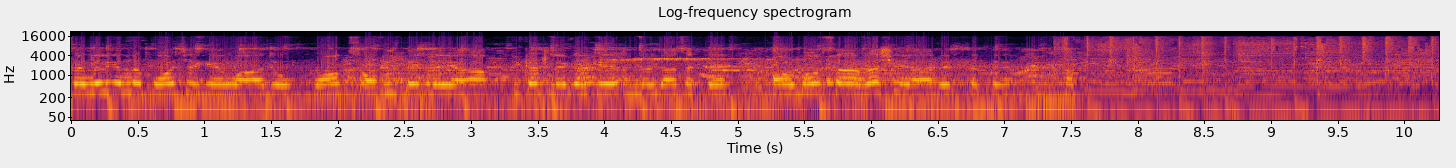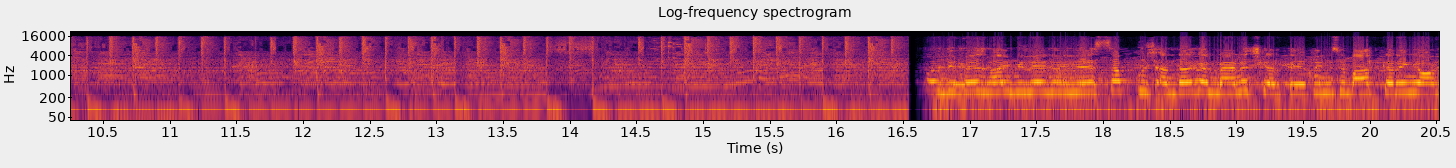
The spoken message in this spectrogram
फाइनली अंदर पहुँच गए हैं वहाँ जो बॉक्स ऑफ़िस देख रहे हैं यहाँ आप टिकट लेकर के अंदर जा सकते हैं और बहुत सारा रश है यहाँ देख सकते हैं। सब और दीपेश भाई मिले जो ये सब कुछ अंदर का मैनेज करते हैं तो इनसे बात करेंगे और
